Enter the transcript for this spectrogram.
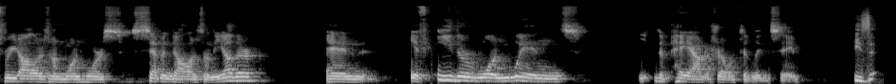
three dollars on one horse, seven dollars on the other, and if either one wins, the payout is relatively the same. Is it,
